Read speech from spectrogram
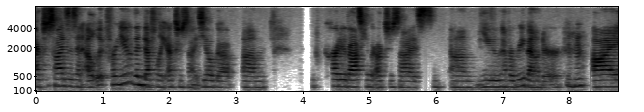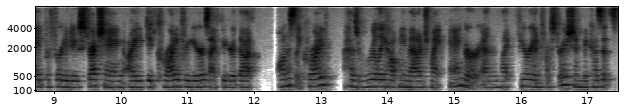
exercise is an outlet for you, then definitely exercise, yoga, um, cardiovascular exercise. Um, you have a rebounder. Mhm. I prefer to do stretching. I did karate for years. I figured that honestly, karate has really helped me manage my anger and like fury and frustration because it's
